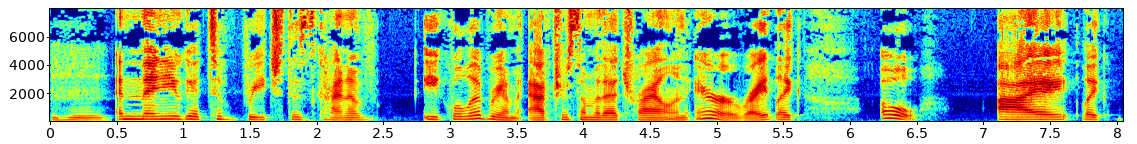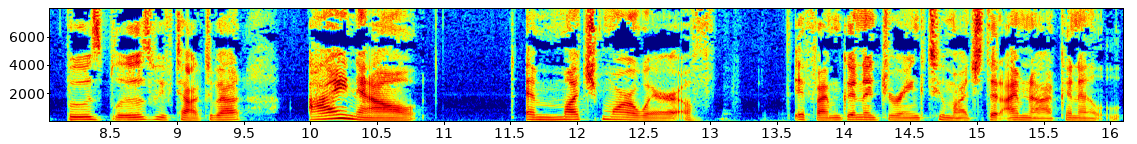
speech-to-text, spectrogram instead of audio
Mm-hmm. And then you get to reach this kind of equilibrium after some of that trial and error, right? Like, oh, I like booze blues we've talked about. I now am much more aware of if I'm going to drink too much that I'm not going to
